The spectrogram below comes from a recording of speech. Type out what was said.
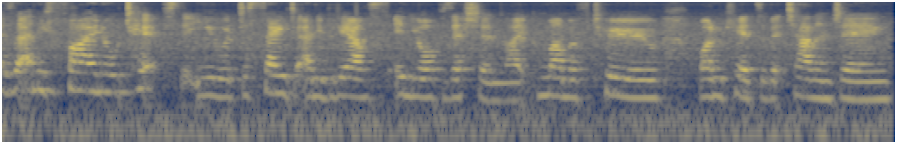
is there any final tips that you would just say to anybody else in your position, like mum of two, one kid's a bit challenging,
